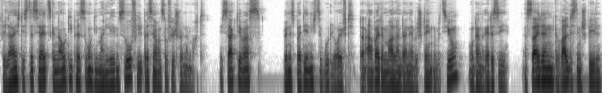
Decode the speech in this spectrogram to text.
Vielleicht ist es ja jetzt genau die Person, die mein Leben so viel besser und so viel schöner macht. Ich sag dir was, wenn es bei dir nicht so gut läuft, dann arbeite mal an deiner bestehenden Beziehung und dann rette sie. Es sei denn, Gewalt ist im Spiel,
